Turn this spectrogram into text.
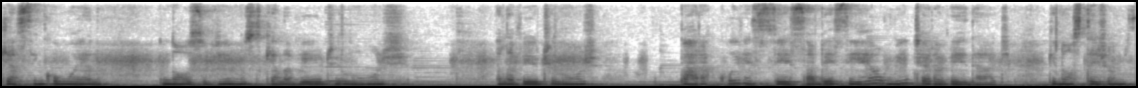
que assim como ela, nós vimos que ela veio de longe. Ela veio de longe para conhecer, saber se realmente era verdade, que nós tenhamos,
